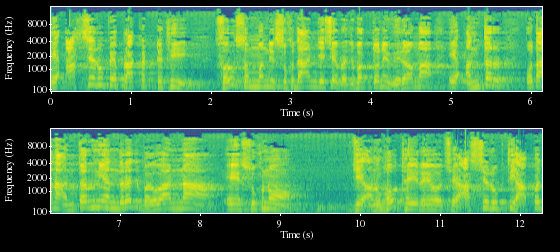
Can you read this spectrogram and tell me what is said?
એ આશ્ચર્ય રૂપે પ્રાકટ્યથી સ્વરૂપ સંબંધી સુખદાન જે છે વ્રજભક્તોને વિરહમાં એ અંતર, પોતાના અંતરની અંદર જ ભગવાનના એ સુખનો જે અનુભવ થઈ રહ્યો છે, આશ્ચર્ય રૂપથી આપ જ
